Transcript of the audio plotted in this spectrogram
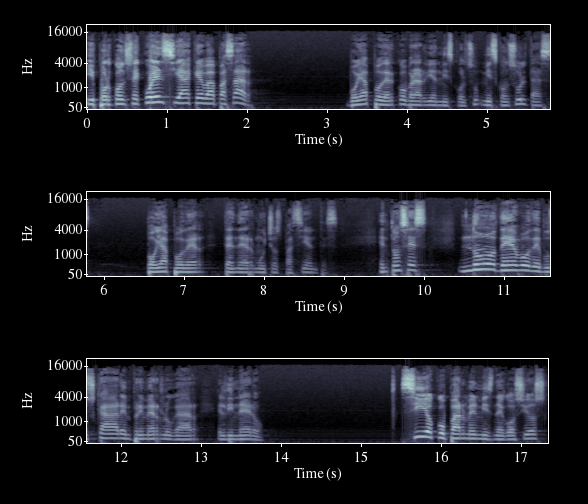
Y por consecuencia, ¿qué va a pasar? Voy a poder cobrar bien mis, consultas, voy a poder tener muchos pacientes. Entonces, no debo de buscar en primer lugar el dinero sí ocuparme en mis negocios,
